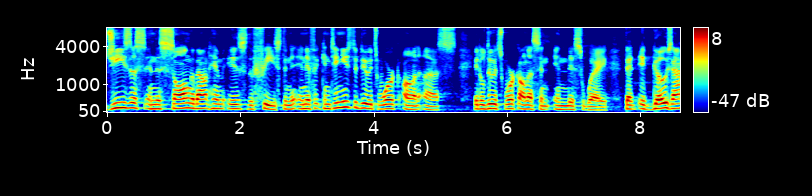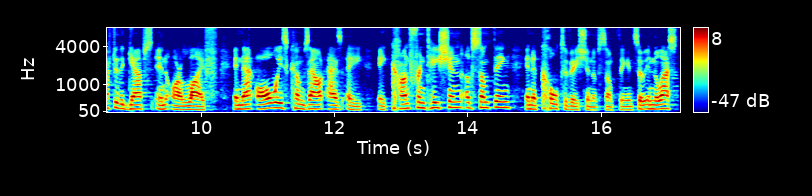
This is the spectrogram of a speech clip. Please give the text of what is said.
Jesus and this song about him is the feast. And, and if it continues to do its work on us, it'll do its work on us in, in this way that it goes after the gaps in our life. And that always comes out as a, a confrontation of something and a cultivation of something. And so in the last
